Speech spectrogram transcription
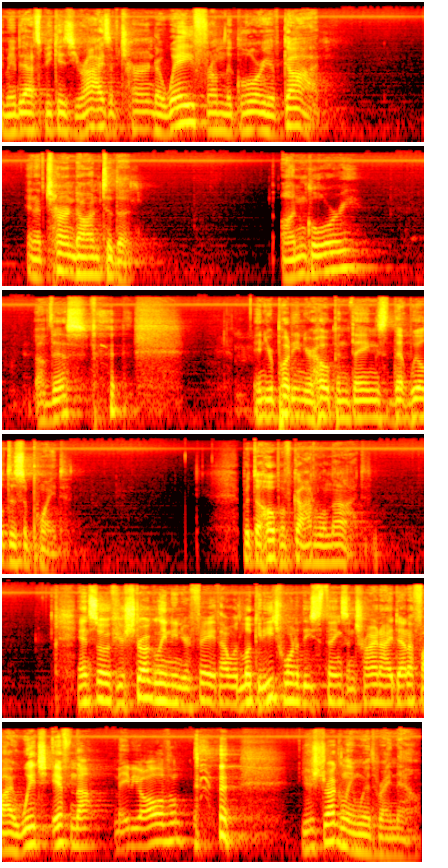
And maybe that's because your eyes have turned away from the glory of God and have turned on to the unglory of this. and you're putting your hope in things that will disappoint. But the hope of God will not. And so, if you're struggling in your faith, I would look at each one of these things and try and identify which, if not maybe all of them, you're struggling with right now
